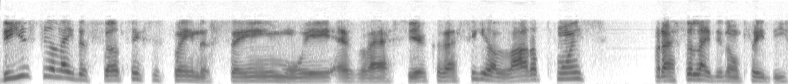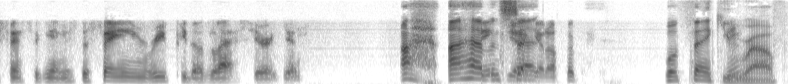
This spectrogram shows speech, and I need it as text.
Do you feel like the Celtics is playing the same way as last year? Because I see a lot of points, but I feel like they don't play defense again. It's the same repeat of last year again. I, I haven't Thank you. I said. get off the- Well, thank you, Hmm? Ralph.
